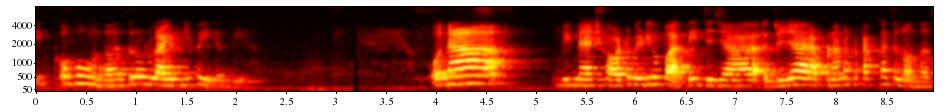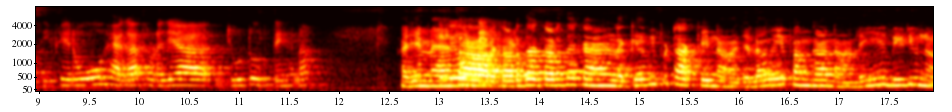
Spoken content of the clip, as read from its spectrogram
ਇੱਕ ਉਹ ਹੁੰਦਾ, ਇਧਰੋਂ ਲਾਈਟ ਜੀ ਪਈ ਜਾਂਦੀ ਆ। ਉਹ ਨਾ ਵੀ ਮੈਂ ਸ਼ਾਰਟ ਵੀਡੀਓ ਪਾਤੀ, ਜੁਝਾਰ ਜੁਝਾਰ ਆਪਣਾ ਨਾ ਪਟਾਕਾ ਚਲਾਉਂਦਾ ਸੀ। ਫਿਰ ਉਹ ਹੈਗਾ ਥੋੜਾ ਜਿਹਾ YouTube ਤੇ ਹਨਾ। ਅਜੇ ਮੈਂ ਤਾਂ ਹਾਰ ਕੱਢਦਾ ਕੱਢਦਾ ਕਹਿਣ ਲੱਗਿਆ ਵੀ ਪਟਾਕੇ ਨਾ ਚਲਾਓ ਇਹ ਪੰਗਾ ਨਾ ਲਈ ਇਹ ਵੀਡੀਓ ਨਾ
